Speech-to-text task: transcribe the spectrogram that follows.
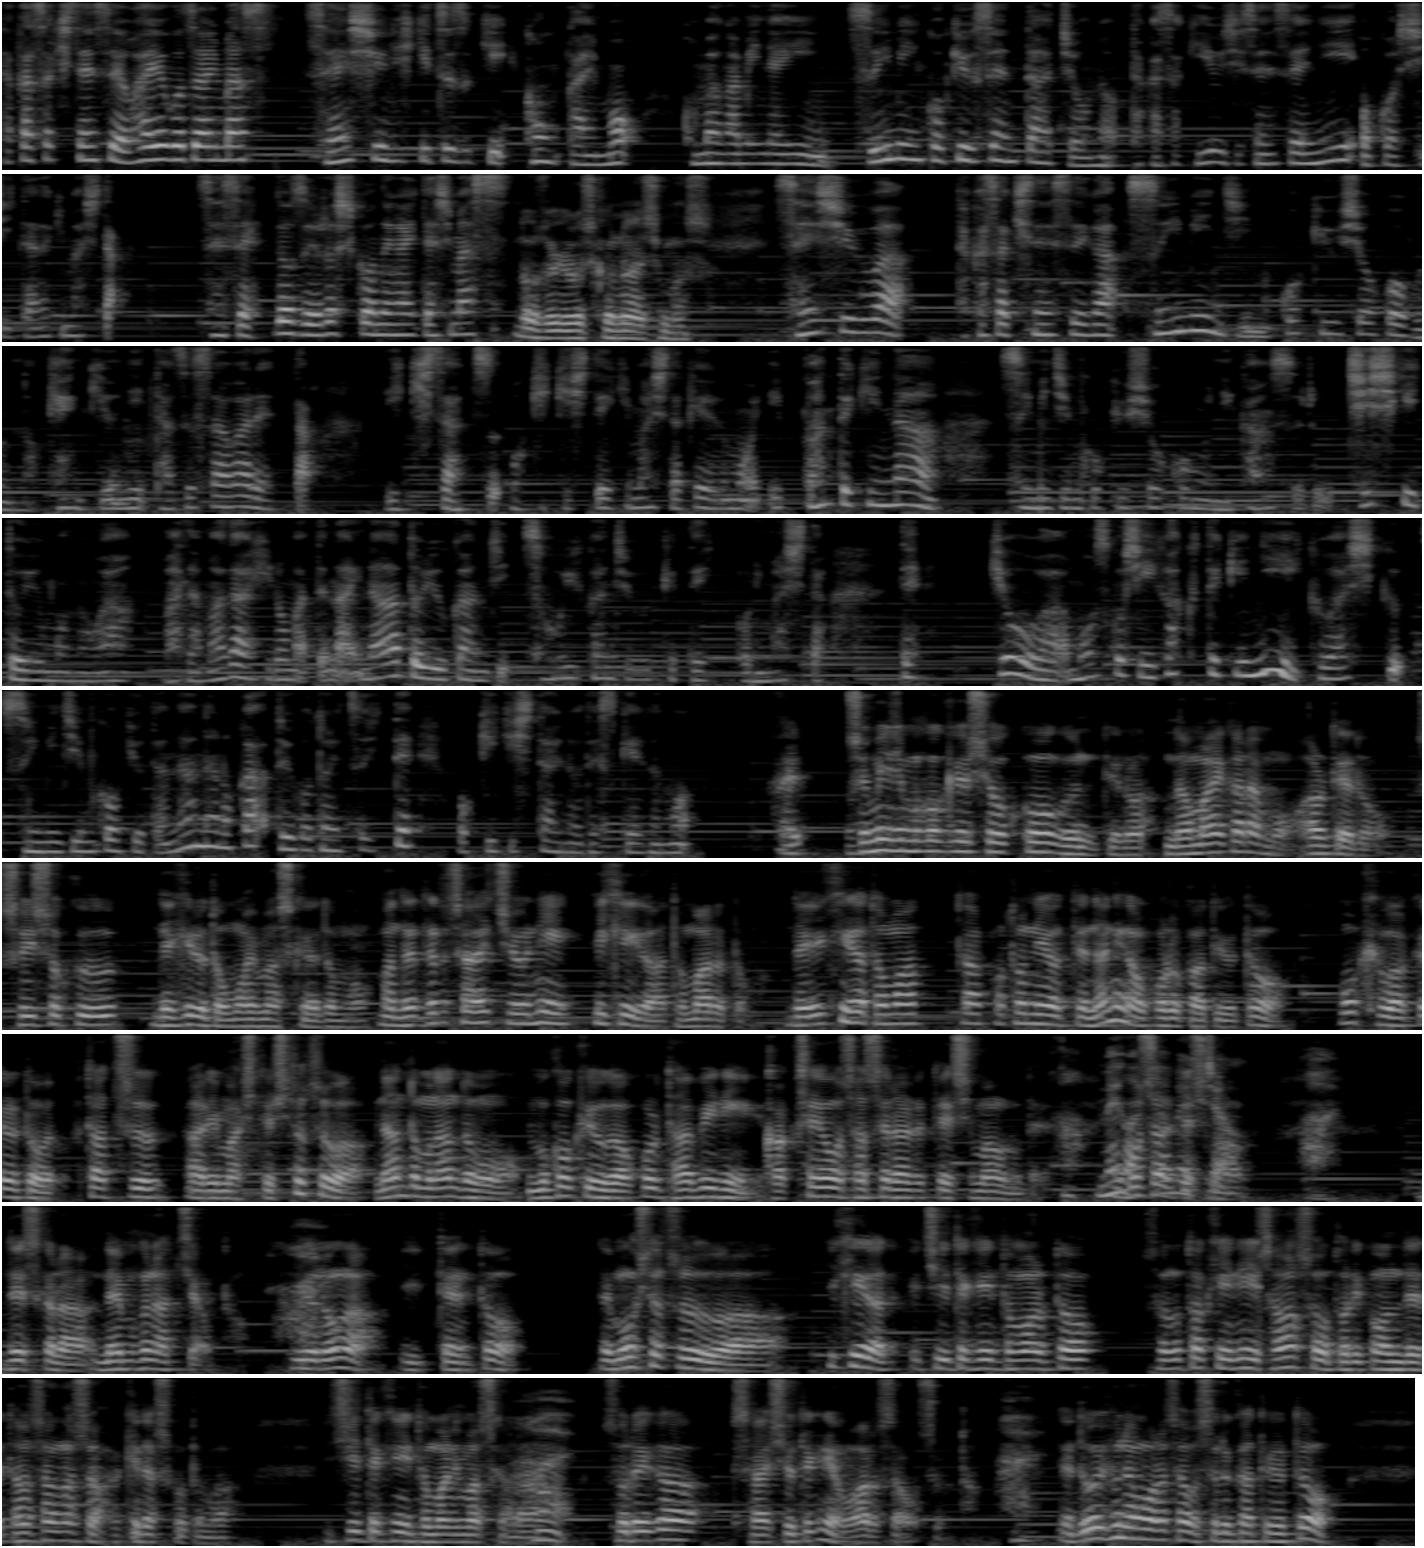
高崎先生おはようございます。先週に引き続き、今回も駒上根院睡眠呼吸センター長の高崎裕二先生にお越しいただきました。先生、どうぞよろしくお願いいたします。どうぞよろしくお願いします。先週は高崎先生が睡眠時無呼吸症候群の研究に携われたいきさつお聞きしていきましたけれども、一般的な睡眠時無呼吸症候群に関する知識というものはまだまだ広まってないなという感じ、そういう感じを受けておりました。で、今日はもう少し医学的に詳しく睡眠時無呼吸とは何なのかということについてお聞きしたいのですけれども、はい。睡眠時無呼吸症候群っていうのは名前からもある程度推測できると思いますけれども、まあ寝てる最中に息が止まると。で、息が止まったことによって何が起こるかというと、大きく分けると二つありまして、一つは何度も何度も無呼吸が起こるたびに覚醒をさせられてしまうので、あ目が覚めちゃう。はい。ですから眠くなっちゃうというのが一点と、で、もう一つは、息が一時的に止まると、その時に酸素を取り込んで炭酸ガスを吐き出すことが一時的に止まりますから、はいそれが最終的には悪さをすると。はい。で、どういうふうな悪さをするかというと、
